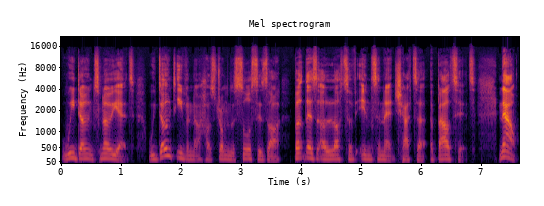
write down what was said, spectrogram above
we don't know yet. We don't even know how strong the sources are, but there's a lot of internet chatter about it. Now,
